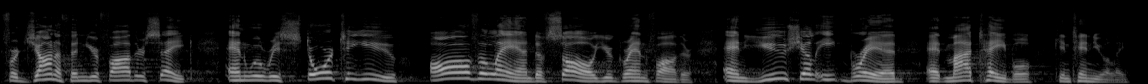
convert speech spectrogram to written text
for Jonathan your father's sake, and will restore to you all the land of Saul your grandfather, and you shall eat bread at my table continually.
